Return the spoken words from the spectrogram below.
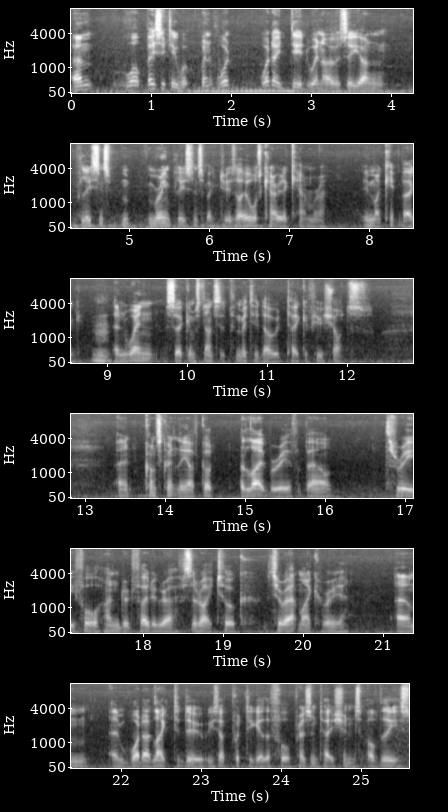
Um, well, basically, what, when, what what I did when I was a young police ins- marine police inspector is I always carried a camera in my kit bag, Mm. and when circumstances permitted, I would take a few shots. And consequently, I've got a library of about three, four hundred photographs that I took throughout my career. Um, and what I'd like to do is I've put together four presentations of these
